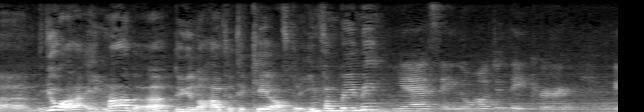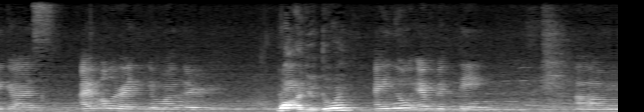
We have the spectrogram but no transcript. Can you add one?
Um, you are a mother. Do you know how to take care of the infant baby? Yes, I know how to take her because I'm already a mother. What are you doing? I know everything. Um,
